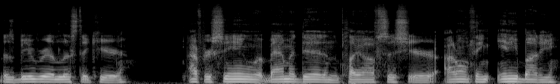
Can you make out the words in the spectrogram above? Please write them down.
let's be realistic here. After seeing what Bama did in the playoffs this year, I don't think anybody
